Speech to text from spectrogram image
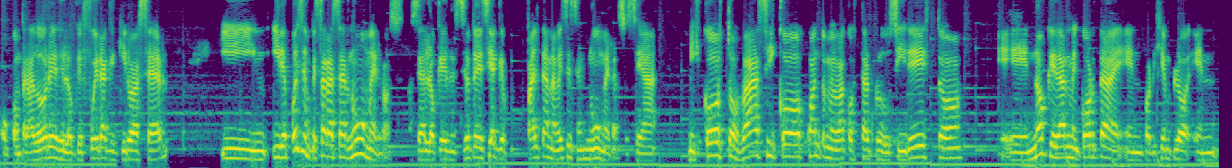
o compradores de lo que fuera que quiero hacer y, y, después empezar a hacer números. O sea, lo que yo te decía que faltan a veces es números. O sea, mis costos básicos, cuánto me va a costar producir esto, eh, no quedarme corta en, por ejemplo, en,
